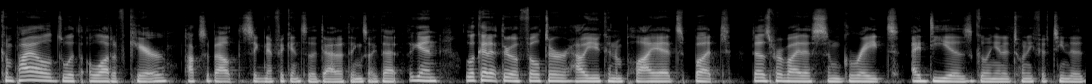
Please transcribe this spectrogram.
compiled with a lot of care. Talks about the significance of the data, things like that. Again, look at it through a filter, how you can apply it, but does provide us some great ideas going into 2015 to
